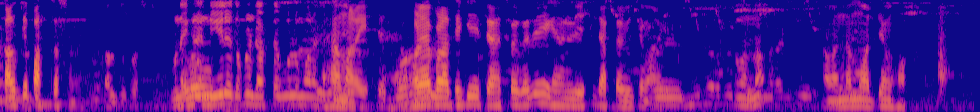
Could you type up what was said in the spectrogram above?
কালকে পাঁচটার সময়। কালকে পাঁচটা মানে এখানে নিয়ে এলে তখন ডাক্তার বলল মারা গেছে? হ্যাঁ মারা গেছে। হরিয়াপাড়া থেকে ট্রান্সফার করে এখানে নিয়ে এসে ডাক্তার বলছে মারা গেছে। তোমার নাম? আমার নাম মজ্জাম হক।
